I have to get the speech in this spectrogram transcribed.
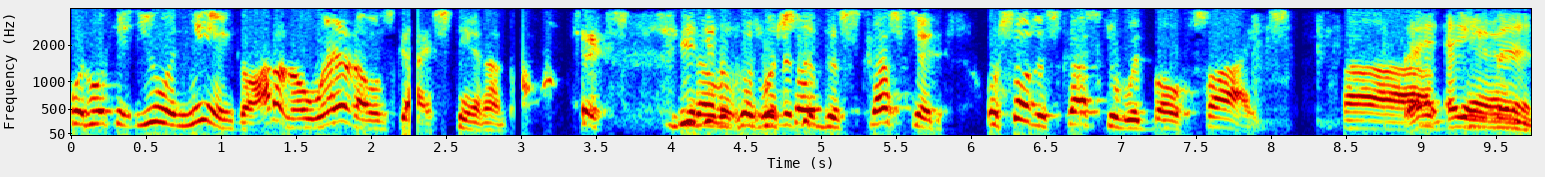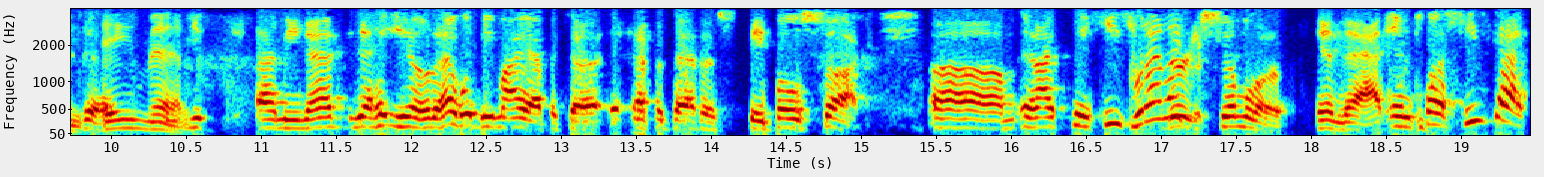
would look at you and me and go, I don't know where those guys stand on politics. You, you know, know, because we're so disgusted. We're so disgusted with both sides. Uh, amen. And, uh, amen. I mean that, that you know that would be my epithet. Epithet is they both suck, um, and I think he's but very similar in that. And plus, he's got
